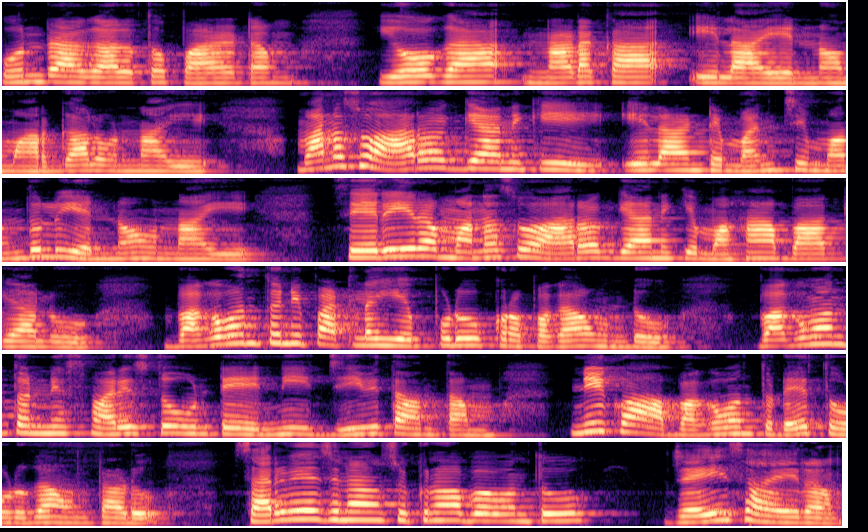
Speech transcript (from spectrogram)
హోన్ రాగాలతో పాడటం యోగా నడక ఇలా ఎన్నో మార్గాలు ఉన్నాయి. మనసు ఆరోగ్యానికి ఇలాంటి మంచి మందులు ఎన్నో ఉన్నాయి. శరీర మనసు ఆరోగ్యానికి మహాభాగ్యాలు. భగవంతుని పట్ల ఎప్పుడూ కృపగా ఉండు. భగవంతుణ్ణి స్మరిస్తూ ఉంటే నీ జీవితాంతం నీకు ఆ భగవంతుడే తోడుగా ఉంటాడు. సర్వేజన సుఖనోభవంతు జై సాయిరామ్.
